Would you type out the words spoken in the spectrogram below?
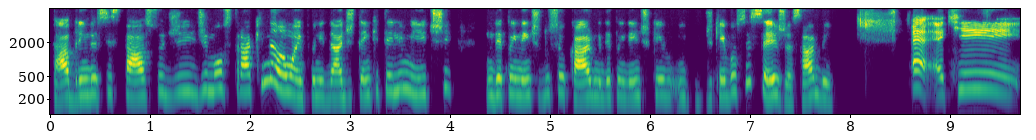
tá abrindo esse espaço de, de mostrar que não, a impunidade tem que ter limite, independente do seu cargo, independente de quem, de quem você seja, sabe? É, é que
